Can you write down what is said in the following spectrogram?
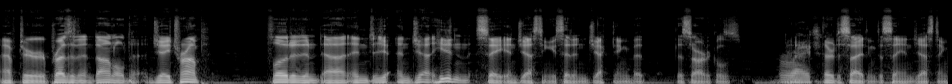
After President Donald J. Trump floated in, uh, inge- inge- he didn't say ingesting, he said injecting, but this article's Right. they're deciding to say ingesting.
